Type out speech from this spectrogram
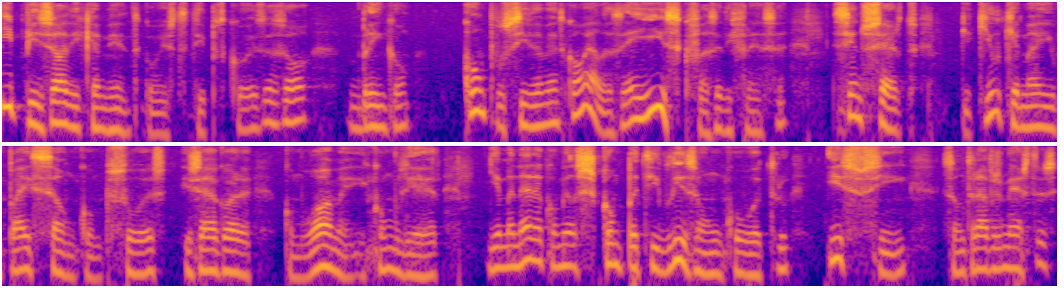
episodicamente com este tipo de coisas ou brincam compulsivamente com elas. É isso que faz a diferença, sendo certo que aquilo que a mãe e o pai são como pessoas, e já agora como homem e como mulher, e a maneira como eles se compatibilizam um com o outro, isso sim são traves mestras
